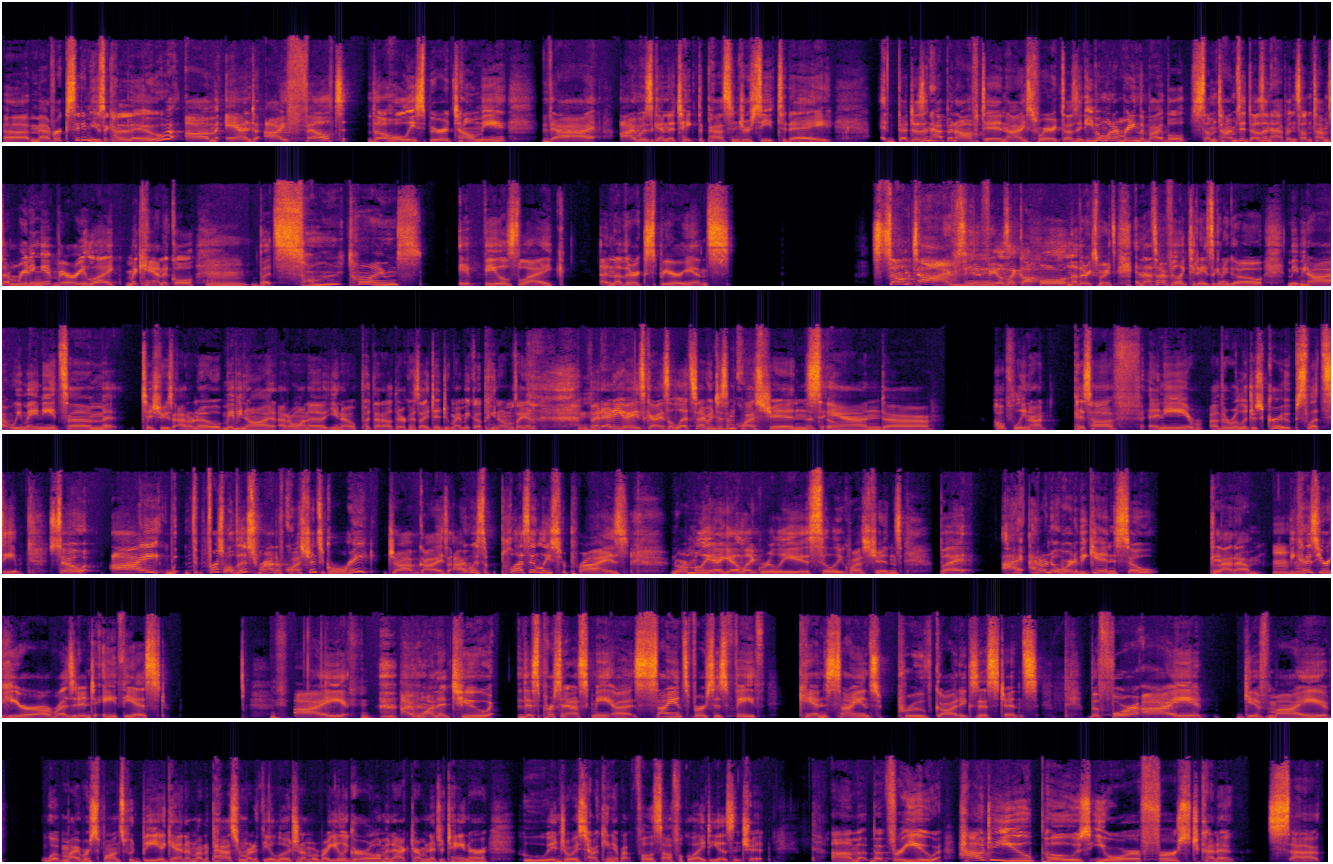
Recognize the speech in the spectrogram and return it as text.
uh, Maverick City Music. Hello. Um, and I felt the Holy Spirit tell me that I was going to take the passenger seat today. That doesn't happen often. I swear it doesn't. Even when I'm reading the Bible, sometimes it doesn't happen. Sometimes I'm reading it very like mechanical, but sometimes it feels like another experience. Sometimes it feels like a whole nother experience. And that's how I feel like today's going to go. Maybe not. We may need some tissues. I don't know. Maybe not. I don't want to, you know, put that out there because I did do my makeup. You know what I'm saying? but, anyways, guys, let's dive into some questions and uh, hopefully not piss off any other religious groups. Let's see. So, I, first of all, this round of questions, great job, guys. I was pleasantly surprised. Normally, I get like really silly questions, but I, I don't know where to begin. So, Clara, because you're here, our resident atheist, I I wanted to. This person asked me, uh, science versus faith. Can science prove God existence? Before I give my what my response would be, again, I'm not a pastor, I'm not a theologian, I'm a regular girl, I'm an actor, I'm an entertainer who enjoys talking about philosophical ideas and shit. Um, but for you, how do you pose your first kind of uh,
